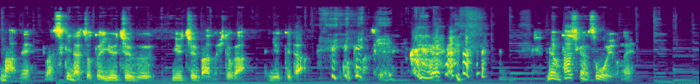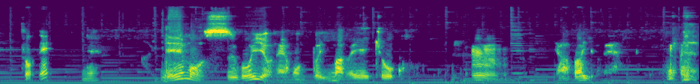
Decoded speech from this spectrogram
まあね、まあ、好きなちょっと YouTube、YouTuber の人が言ってたことなんですけどね。でも確かにそうよね。そうね。ねでもすごいよね、ほんと今の影響。うんうん。やばいよね。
